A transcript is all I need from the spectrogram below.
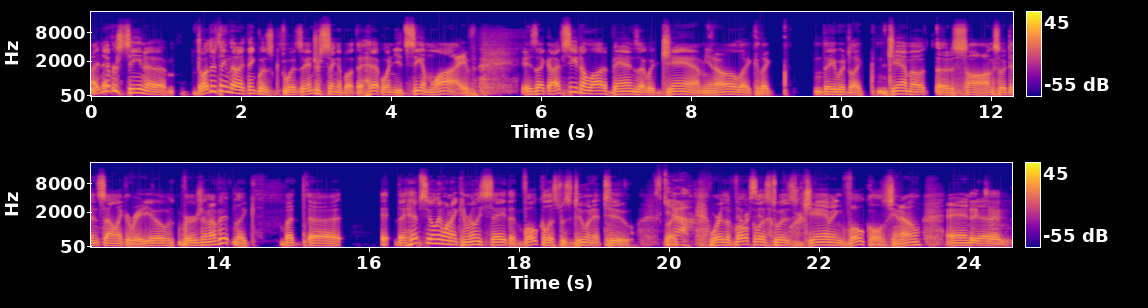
I never seen a. The other thing that I think was was interesting about the hip when you'd see them live is like I've seen a lot of bands that would jam. You know, like like they would like jam out a song, so it didn't sound like a radio version of it. Like, but uh, the hip's the only one I can really say the vocalist was doing it too. Like Yeah. where the vocalist was jamming vocals, you know, and Big uh, time.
